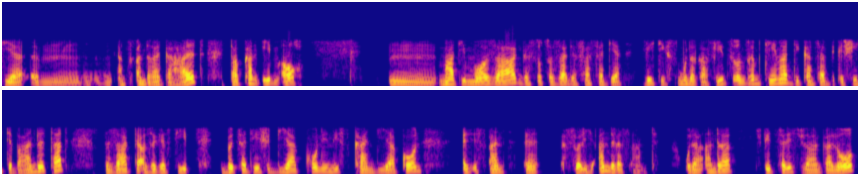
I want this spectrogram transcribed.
hier ähm, ganz anderer Gehalt. Da kann eben auch hm, Martin Moore sagen, dass sozusagen der Verfasser der wichtigsten Monographie zu unserem Thema, die ganze Geschichte behandelt hat. Da sagte also jetzt die byzantinische Diakonin ist kein Diakon, es ist ein äh, völlig anderes Amt. Oder anderer Spezialist Jean Gallo,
